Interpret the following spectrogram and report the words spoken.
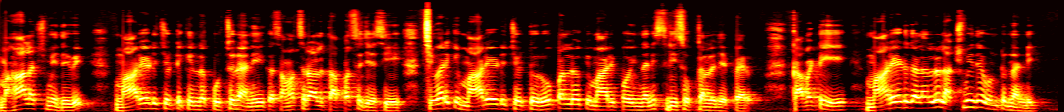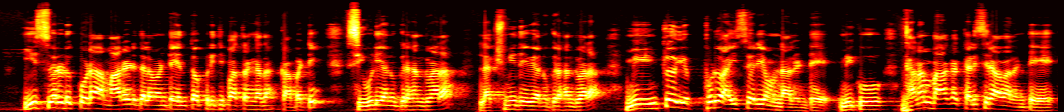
మహాలక్ష్మీదేవి మారేడు చెట్టు కింద కూర్చుని అనేక సంవత్సరాలు తపస్సు చేసి చివరికి మారేడు చెట్టు రూపంలోకి మారిపోయిందని శ్రీ సూక్తంలో చెప్పారు. కాబట్టి మారేడు దళంలో లక్ష్మీదేవి ఉంటుందండి. ఈశ్వరుడికి కూడా మారేడు దళం అంటే ఎంతో ప్రీతిపాత్రం కదా. కాబట్టి శివుడి అనుగ్రహం ద్వారా లక్ష్మీదేవి అనుగ్రహం ద్వారా మీ ఇంట్లో ఎప్పుడు ఐశ్వర్యం ఉండాలంటే మీకు ధనం బాగా కలిసి రావాలంటే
